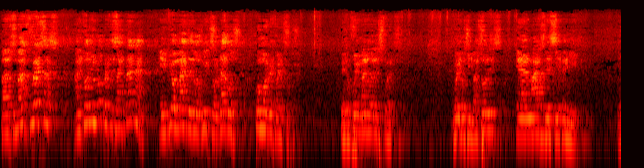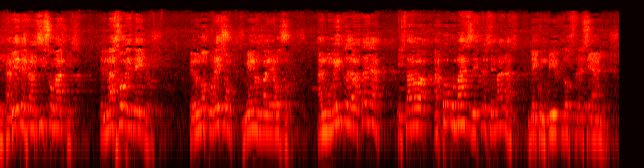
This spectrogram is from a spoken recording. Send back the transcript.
Para sumar fuerzas, Antonio López de Santana envió a más de 2.000 soldados como refuerzos, pero fue en vano el esfuerzo, pues los invasores eran más de 7.000. El cadete Francisco Márquez, el más joven de ellos, pero no por eso menos valeroso, al momento de la batalla estaba a poco más de tres semanas de cumplir los 13 años.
